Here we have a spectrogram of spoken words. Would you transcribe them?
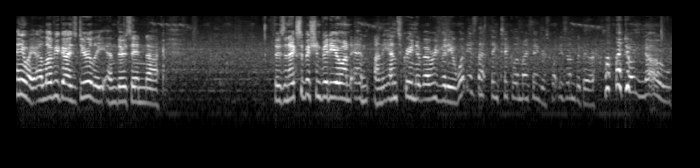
Anyway, I love you guys dearly, and there's in uh, there's an exhibition video on, on the end screen of every video. What is that thing tickling my fingers? What is under there? I don't know.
